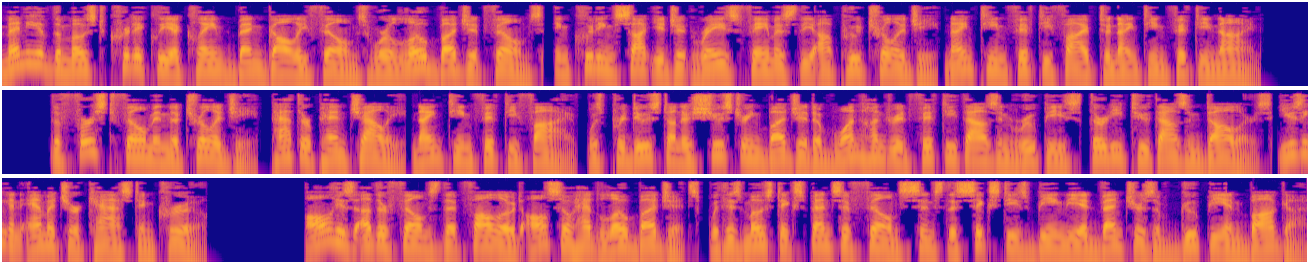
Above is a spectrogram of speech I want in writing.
Many of the most critically acclaimed Bengali films were low-budget films, including Satyajit Ray's famous The Apu trilogy 1955 The first film in the trilogy, Pather Panchali 1955, was produced on a shoestring budget of 150,000 rupees $32,000 using an amateur cast and crew. All his other films that followed also had low budgets, with his most expensive films since the 60s being The Adventures of Goopy and Bagha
